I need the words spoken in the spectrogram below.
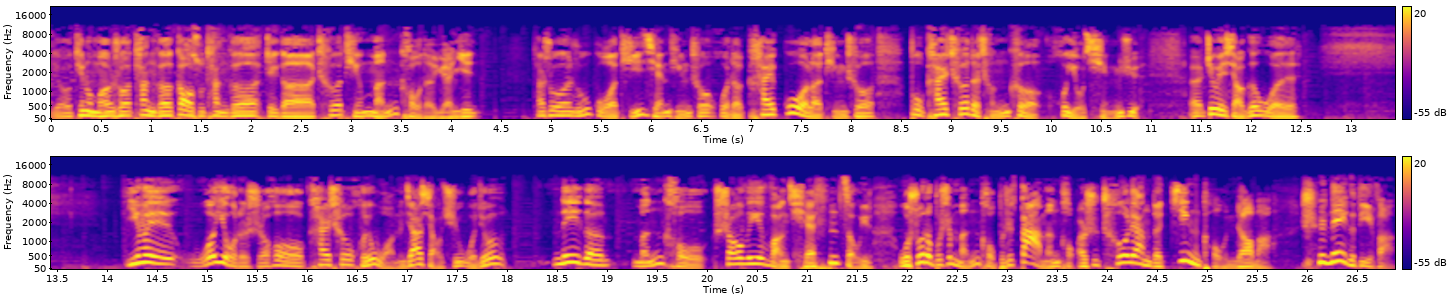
有听众朋友说，探哥告诉探哥这个车停门口的原因。他说：“如果提前停车或者开过了停车，不开车的乘客会有情绪。呃，这位小哥，我因为我有的时候开车回我们家小区，我就那个门口稍微往前走一点。我说的不是门口，不是大门口，而是车辆的进口，你知道吗？是那个地方，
